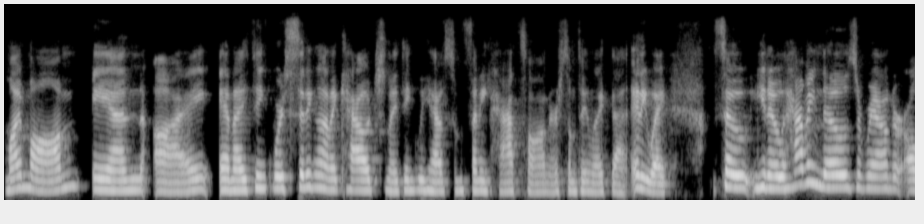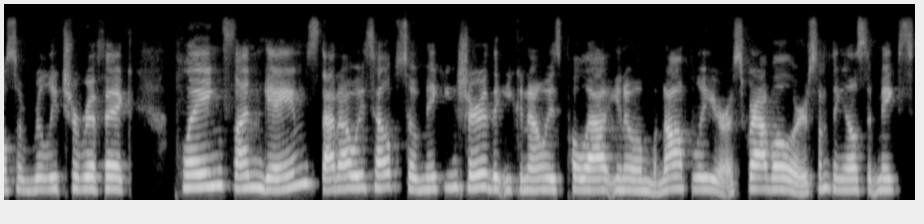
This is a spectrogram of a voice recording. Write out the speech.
my mom and I, and I think we're sitting on a couch and I think we have some funny hats on or something like that. Anyway, so, you know, having those around are also really terrific. Playing fun games, that always helps. So making sure that you can always pull out, you know, a Monopoly or a Scrabble or something else that makes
